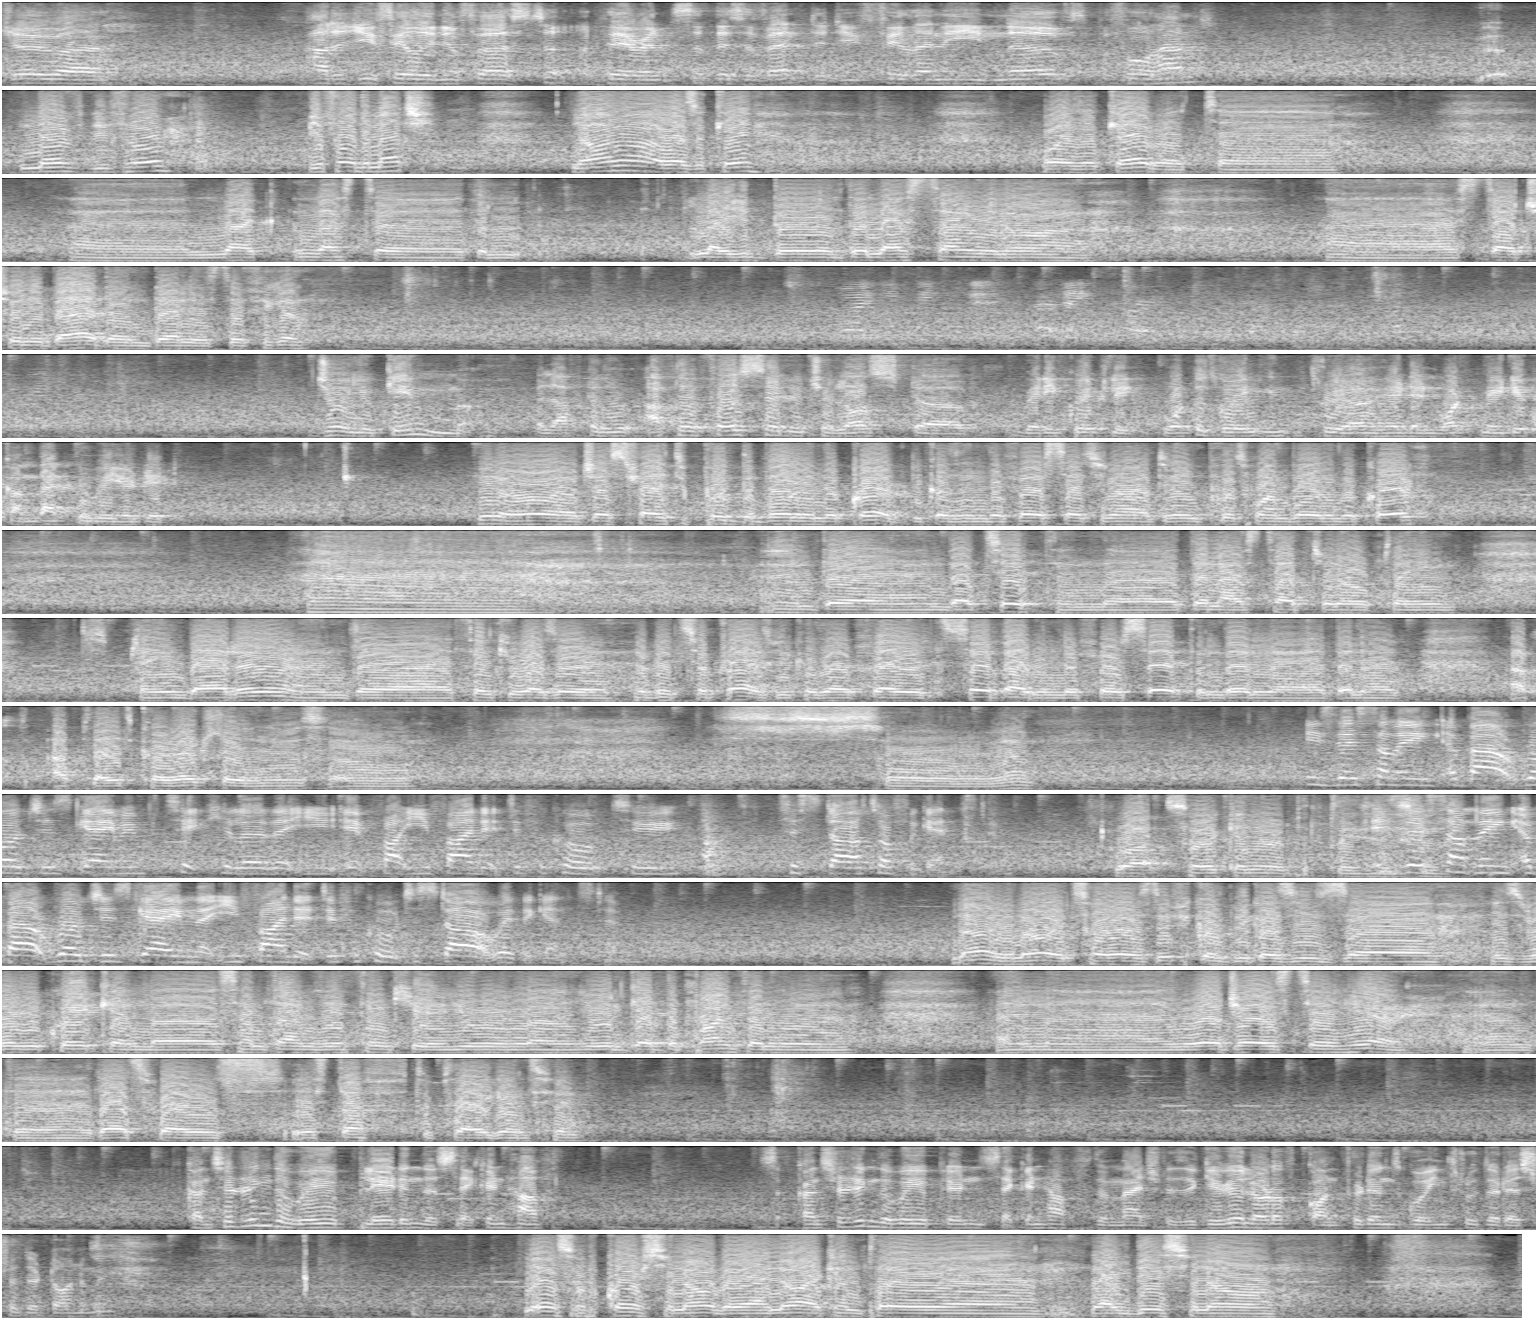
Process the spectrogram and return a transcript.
Jo, uh, how did you feel in your first appearance at this event? Did you feel any nerves beforehand? Nerve before? Before the match? No, no, I was okay. I was okay, but uh, uh, like last uh, the like the the last time, you know, uh, I start really bad and then it's difficult. Jo, you came well after the, after the first set, which you lost uh, very quickly. What was going in through your head, and what made you come back the way you did? You know, I just try to put the ball in the court because in the first set, you know, I didn't put one ball in the court. Uh, and, uh, and that's it. And uh, then I start, you know, playing playing better. And uh, I think it was a, a bit surprise because I played so bad in the first set, and then uh, then I, I I played correctly, you know. So so yeah. Is there something about Roger's game in particular that you it, you find it difficult to to start off against him? What? Sorry, can you repeat, please? Is there something about Roger's game that you find it difficult to start with against him? No, you know it's always difficult because he's uh, he's really quick, and uh, sometimes you think you you will uh, you will get the point, and uh, and uh, Roger is still here, and uh, that's why it's, it's tough to play against him. Considering the way you played in the second half, considering the way you played in the second half of the match, does it give you a lot of confidence going through the rest of the tournament? Yes, of course, you know that I know I can play uh, like this, you know,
